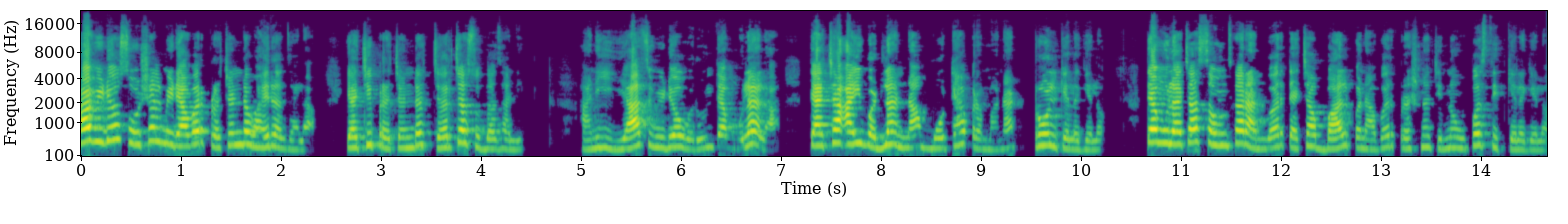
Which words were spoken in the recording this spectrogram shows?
हा व्हिडिओ सोशल मीडियावर प्रचंड व्हायरल झाला. याची प्रचंड चर्चा सुद्धा झाली. आणि याच व्हिडिओवरून त्या मुलाला त्याच्या आई वडिलांना मोठ्या प्रमाणात ट्रोल केलं गेलं. त्या मुलाच्या संस्कारांवर त्याच्या बालपणावर प्रश्नचिन्ह उपस्थित केलं गेलं.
